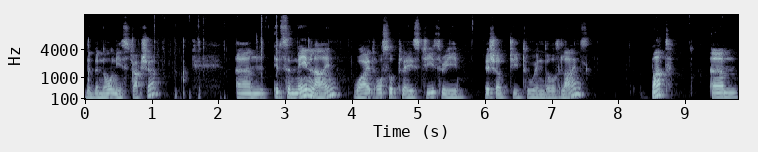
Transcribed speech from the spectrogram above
the Benoni structure. Um, it's a main line. White also plays g3, bishop g2 in those lines. But um,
